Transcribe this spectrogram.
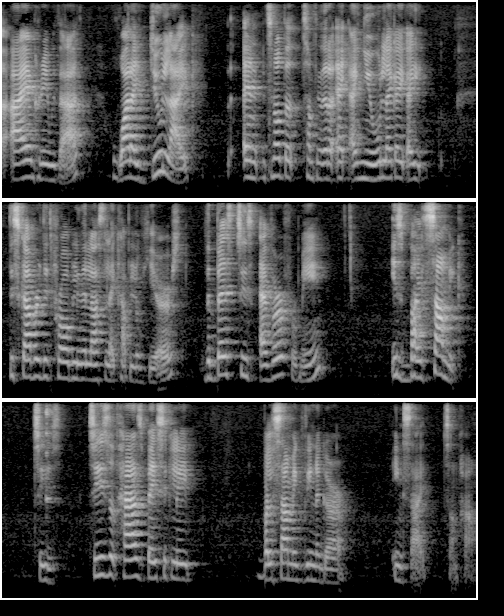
I agree with that. What I do like, and it's not that something that I, I knew, like I, I discovered it probably the last like couple of years. The best cheese ever for me is balsamic cheese. Cheese that has basically balsamic vinegar inside somehow.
